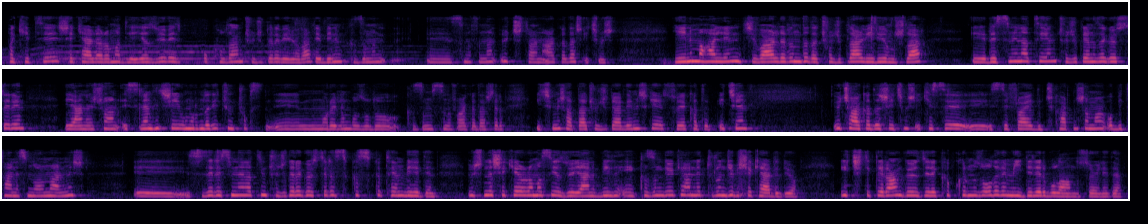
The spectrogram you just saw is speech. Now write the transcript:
paketi şekerli arama diye yazıyor ve okuldan çocuklara veriyorlar ve benim kızımın e, sınıfından 3 tane arkadaş içmiş. Yeni mahallenin civarlarında da çocuklar veriyormuşlar. E, resmini atayım, çocuklarınıza gösterin. Yani şu an Esra'nın hiç şeyi umurumda değil çünkü çok e, moralim bozuldu. Kızımın sınıf arkadaşları içmiş. Hatta çocuklar demiş ki suya katıp için. Üç arkadaşı içmiş, ikisi e, istifra edip çıkartmış ama o bir tanesi normalmiş. E, size resimler atayım, çocuklara gösterin, sıkı sıkı tembih edin. Üstünde şeker aroması yazıyor. Yani bil, e, kızım diyor ki anne turuncu bir şekerdi diyor. İçtikleri an gözleri kıpkırmızı oldu ve mideleri bulandı söyledi.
